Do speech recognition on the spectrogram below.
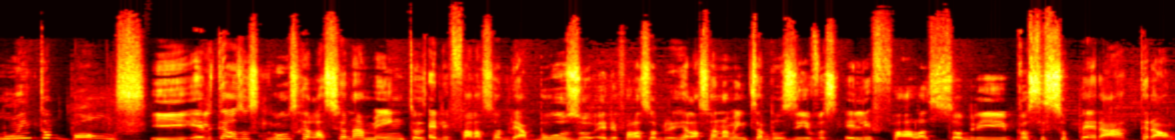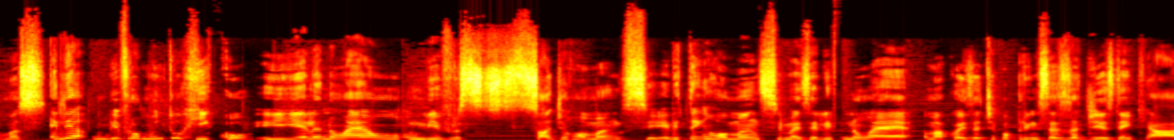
muito bons. E ele tem alguns relacionamentos. Ele fala sobre abuso, ele fala sobre relacionamentos abusivos, ele fala sobre você superar traumas. Ele é um livro muito rico. E ele não é um, um livro só de romance. Ele tem romance, mas ele não é uma coisa tipo Princesa Disney, que, ah,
